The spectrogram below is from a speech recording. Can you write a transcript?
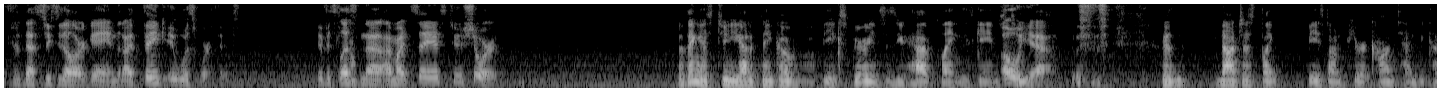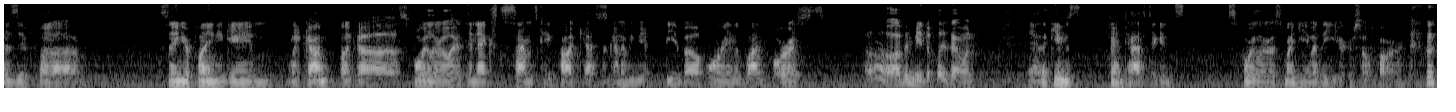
for that sixty dollar game, then I think it was worth it. If it's less than that, I might say it's too short. The thing is, too, you got to think of the experiences you have playing these games. Oh too. yeah. because not just like based on pure content. Because if uh, saying you're playing a game, like I'm like a spoiler alert, the next Simon's Cake podcast is gonna be be about Ori and the Blind Forest. oh, I've been meaning to play that one. Yeah, that game is fantastic. It's spoiler, it's my game of the year so far.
